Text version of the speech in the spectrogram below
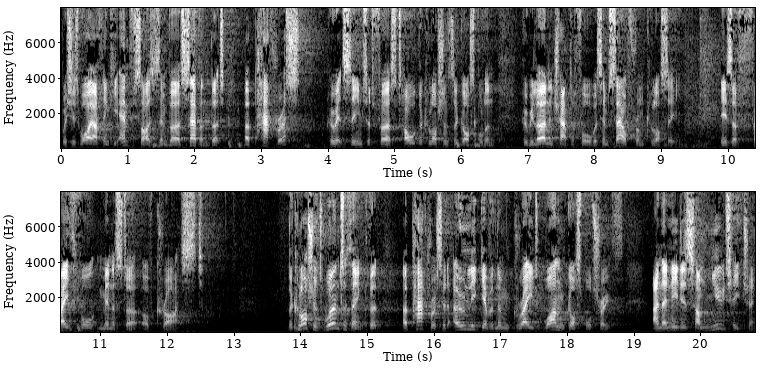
Which is why I think he emphasizes in verse 7 that Epaphras, who it seems had first told the Colossians the gospel and who we learn in chapter 4 was himself from Colossae, is a faithful minister of Christ. The Colossians weren't to think that Epaphras had only given them grade 1 gospel truth and they needed some new teaching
